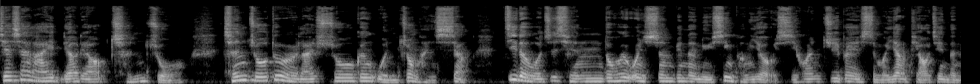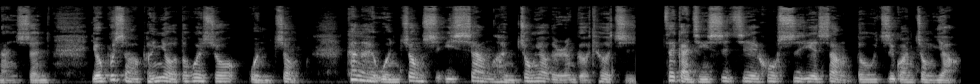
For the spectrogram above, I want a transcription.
接下来聊聊沉着。沉着对我来说跟稳重很像。记得我之前都会问身边的女性朋友，喜欢具备什么样条件的男生，有不少朋友都会说稳重。看来稳重是一项很重要的人格特质，在感情世界或事业上都至关重要。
